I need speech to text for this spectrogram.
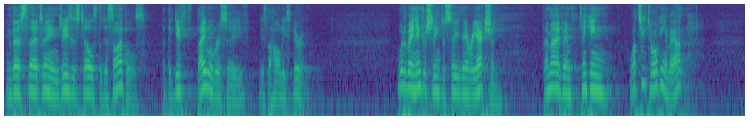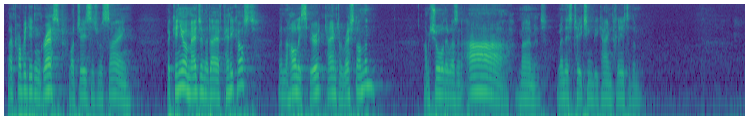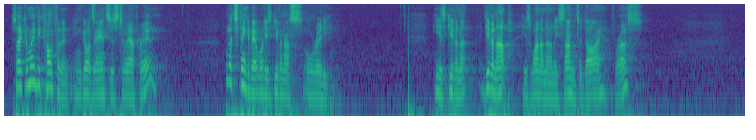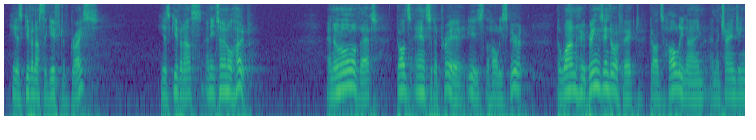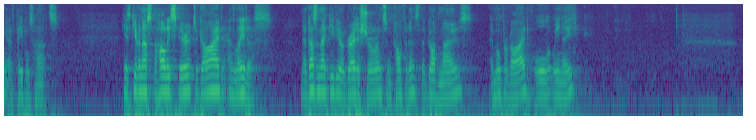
In verse 13, Jesus tells the disciples that the gift they will receive is the Holy Spirit. It would have been interesting to see their reaction. They may have been thinking, What's he talking about? They probably didn't grasp what Jesus was saying. But can you imagine the day of Pentecost when the Holy Spirit came to rest on them? I'm sure there was an ah moment when this teaching became clear to them. So, can we be confident in God's answers to our prayer? Well, let's think about what He's given us already. He has given, given up his one and only Son to die for us. He has given us the gift of grace. He has given us an eternal hope. And in all of that, God's answer to prayer is the Holy Spirit, the one who brings into effect God's holy name and the changing of people's hearts. He has given us the Holy Spirit to guide and lead us now, doesn't that give you a great assurance and confidence that God knows and will provide all that we need?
